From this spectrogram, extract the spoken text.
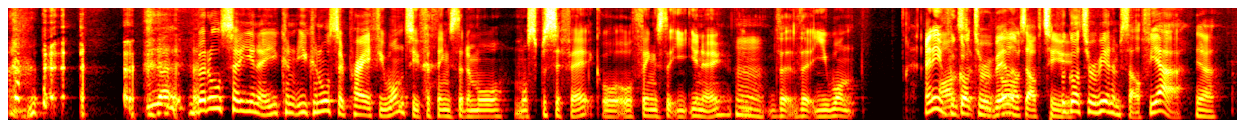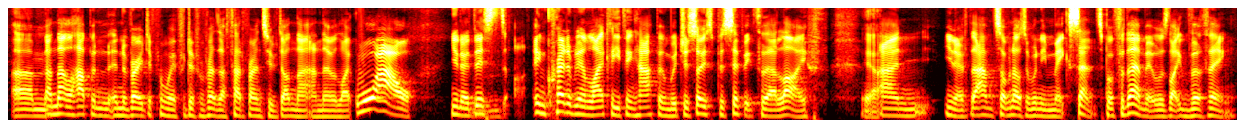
but, but also, you know, you can you can also pray if you want to for things that are more more specific or, or things that you you know that that you want and he forgot to reveal God. himself to you. Forgot to reveal himself, yeah. Yeah. Um, and that will happen in a very different way for different friends. I've had friends who've done that and they were like, wow, you know, this mm. incredibly unlikely thing happened, which is so specific to their life. Yeah. And, you know, if that happened to someone else, it wouldn't even make sense. But for them, it was like the thing.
